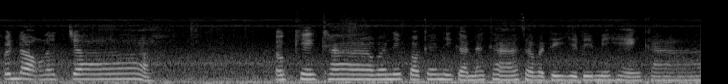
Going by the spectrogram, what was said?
เป็นดอกแล้วจ้า โอเคค่ะ วันนี้พอแค่นี้ก่อนนะคะ สวัสดีอยู่ดีมีแหงค่ะ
